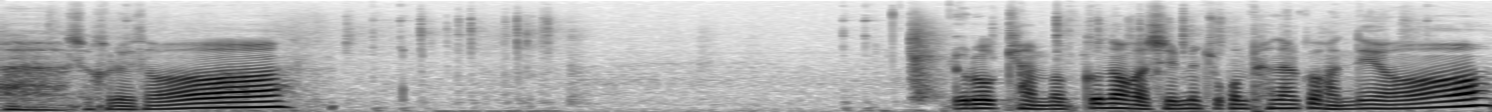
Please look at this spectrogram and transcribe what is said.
아, 자 그래서 이렇게 한번 끊어가시면 조금 편할 것 같네요.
